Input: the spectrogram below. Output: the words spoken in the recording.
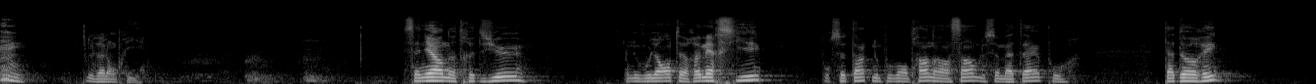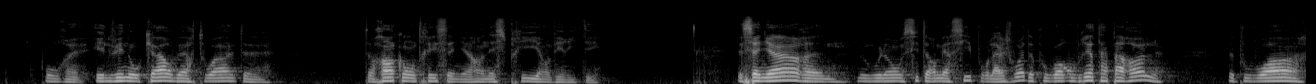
nous allons prier. Seigneur notre Dieu, nous voulons te remercier pour ce temps que nous pouvons prendre ensemble ce matin pour t'adorer, pour euh, élever nos cœurs vers toi, te rencontrer, Seigneur, en esprit et en vérité. Seigneur, euh, nous voulons aussi te remercier pour la joie de pouvoir ouvrir ta parole, de pouvoir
